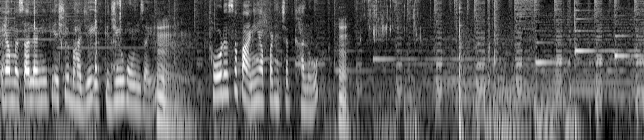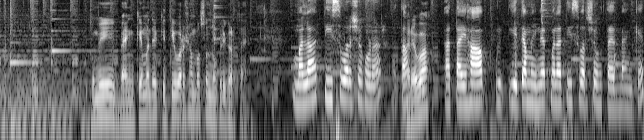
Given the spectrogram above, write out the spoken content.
ह्या मसाल्यानी ती अशी भाजी एकजीव होऊन जाईल. हम्म, थोडंसं पाणी आपण ह्याच्यात घालू. हम्म. तुम्ही बँकेमध्ये किती वर्षांपासून नोकरी करताय? मला तीस वर्ष होणार. आता अरे वा. आता ह्या येत्या महिन्यात मला तीस वर्ष होत आहेत बँकेत.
